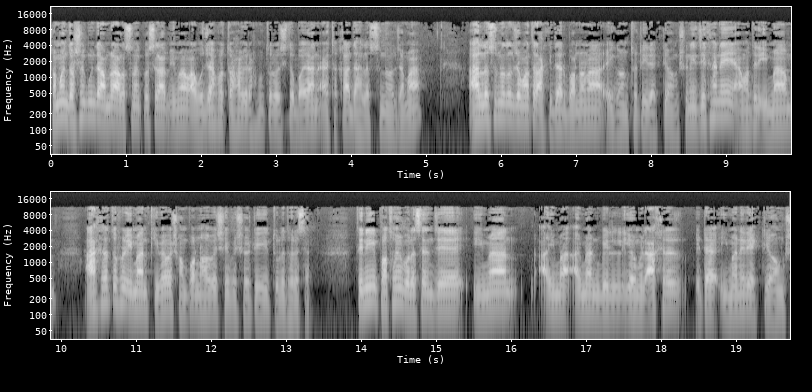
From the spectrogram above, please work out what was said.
সময় দর্শক বিন্দু আমরা আলোচনা করেছিলাম ইমাম আবু জাফর তহাবি রহমতুল্লাহ রচিত বয়ান, এতকাদ আহলসুল জামা আহলসুল জামাতের আকিদার বর্ণনা এই গ্রন্থটির একটি অংশ নিয়ে, যেখানে আমাদের ইমাম আখরাতুফর ইমান কীভাবে সম্পন্ন হবে সেই বিষয়টি তুলে ধরেছেন। তিনি প্রথমে বলেছেন যে ইমান ইমান বিল ইয়মিল আখের এটা ইমানেরই একটি অংশ।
